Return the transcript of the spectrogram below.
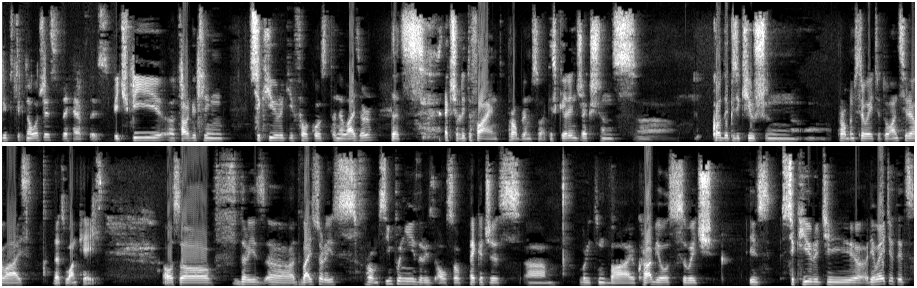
RIPS Technologies. They have this PHP uh, targeting security focused analyzer that's actually to find problems like SQL injections, uh, code execution uh, problems related to unserialized. That's one case. Also, there is uh, advisories from Symfony. There is also packages um, written by Ocrabius, which is security uh, related. It's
